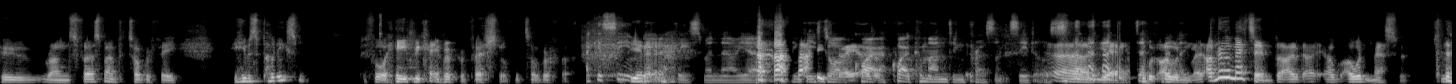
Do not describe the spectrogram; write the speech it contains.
who runs First Man Photography, he was a policeman before he became a professional photographer. I can see him you being know. a policeman now. Yeah, I think he's got quite a, quite a commanding presence. He does. Uh, yeah, I wouldn't. I've never met him, but I, I, I wouldn't mess with him.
